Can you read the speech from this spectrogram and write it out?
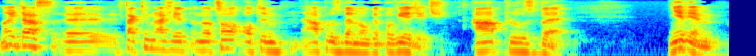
No i teraz yy, w takim razie, no co o tym a plus b mogę powiedzieć? a plus b. Nie wiem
